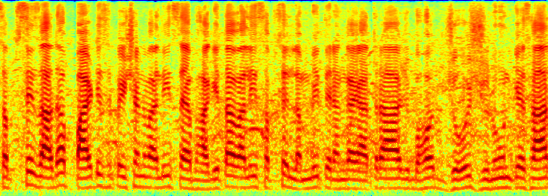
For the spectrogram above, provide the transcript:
सबसे ज़्यादा पार्टिसिपेशन वाली, सहभागिता वाली सबसे लंबी तिरंगा यात्रा आज बहुत जोश जुनून के साथ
